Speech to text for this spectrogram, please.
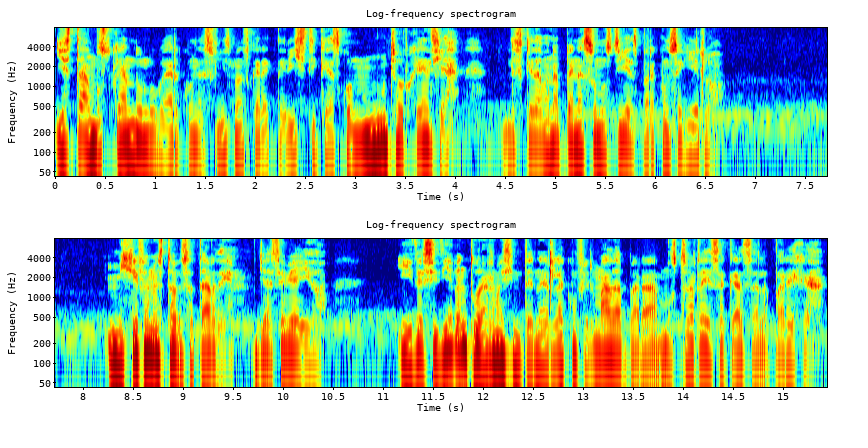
y estaban buscando un lugar con las mismas características con mucha urgencia, les quedaban apenas unos días para conseguirlo. Mi jefe no estaba esa tarde, ya se había ido, y decidí aventurarme sin tenerla confirmada para mostrarle esa casa a la pareja.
